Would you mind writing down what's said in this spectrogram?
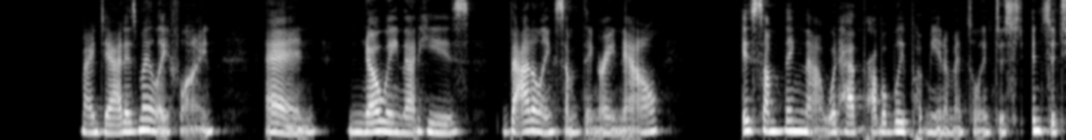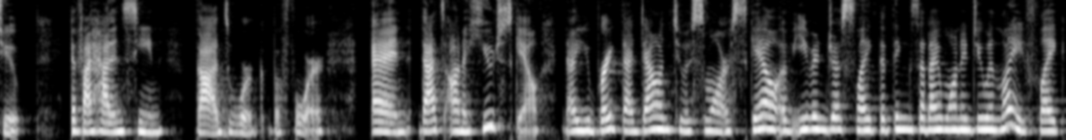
my dad is my lifeline. And knowing that he's battling something right now is something that would have probably put me in a mental institute if I hadn't seen God's work before. And that's on a huge scale. Now you break that down to a smaller scale of even just like the things that I want to do in life. Like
